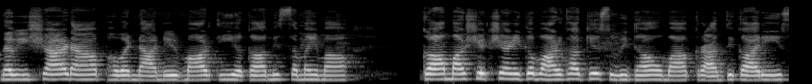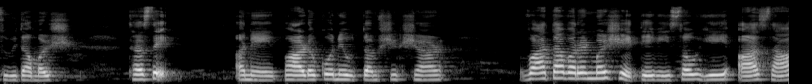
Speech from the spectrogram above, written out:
નવી શાળા, ભવનના નિર્માણથી આગામી સમયમાં ગામમાં શૈક્ષણિક માળખાકીય સુવિધાઓમાં ક્રાંતિકારી સુવિધા મળશે થશે. અને બાળકોને ઉત્તમ શિક્ષણ વાતાવરણ મળશે તેવી સૌએ આશા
